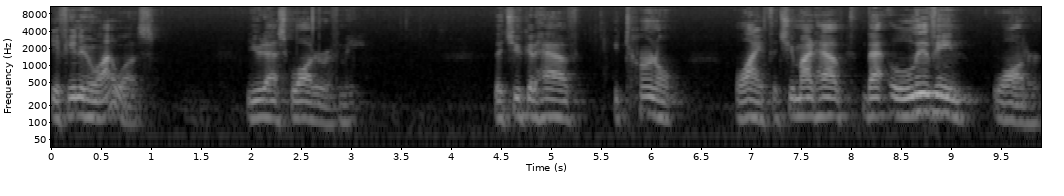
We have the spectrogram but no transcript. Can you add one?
if you knew who I was, you'd ask water of me. That you could have eternal life, that you might have that living water.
